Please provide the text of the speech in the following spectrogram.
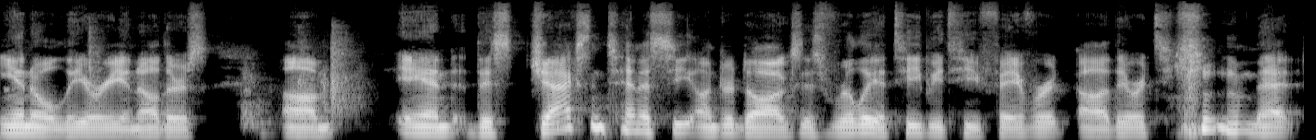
Ian O'Leary, and others. Um, and this Jackson, Tennessee underdogs is really a TBT favorite. Uh, they're a team that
